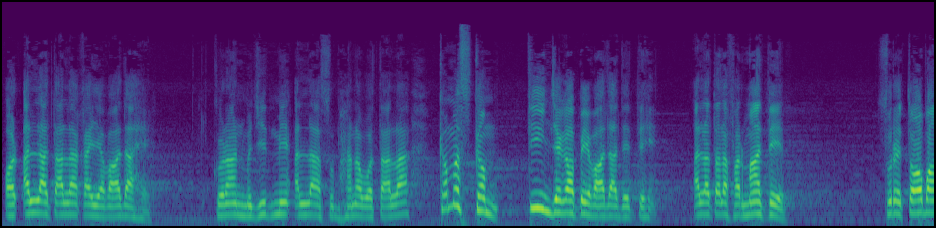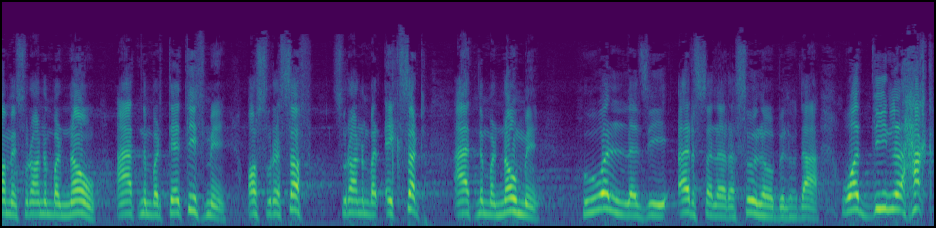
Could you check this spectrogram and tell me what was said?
اور اللہ تعالیٰ کا یہ وعدہ ہے، قرآن مجید میں اللہ سبحانہ و تعالیٰ کم از کم تین جگہ پہ وعدہ دیتے ہیں۔ اللہ تعالیٰ فرماتے سورہ توبہ میں سورہ نمبر نو، آیت نمبر تینتیس میں، اور سورہ صف، سورہ نمبر اکسٹھ، آیت نمبر نو میں، هو الذي ارسل رسوله بالهدى والدين الحق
